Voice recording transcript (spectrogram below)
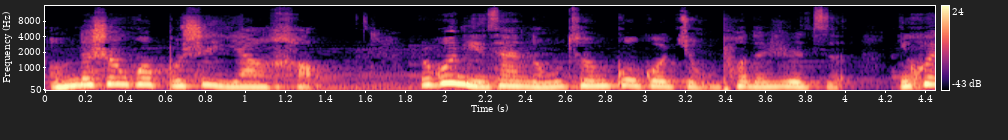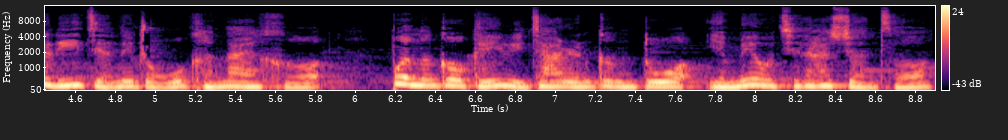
我们的生活不是一样好。如果你在农村过过窘迫的日子，你会理解那种无可奈何。”不能够给予家人更多，也没有其他选择，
